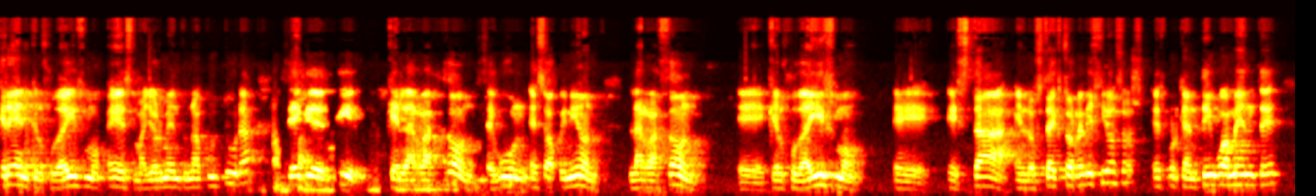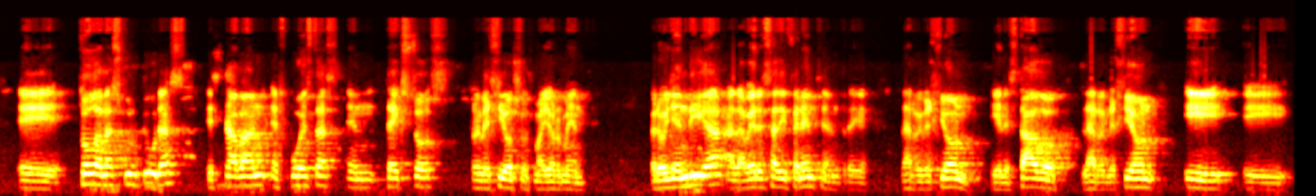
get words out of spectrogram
creen que el judaísmo es mayormente una cultura, hay que decir que la razón, según esa opinión, la razón eh, que el judaísmo eh, está en los textos religiosos es porque antiguamente eh, todas las culturas estaban expuestas en textos religiosos mayormente. Pero hoy en día, al haber esa diferencia entre la religión y el Estado, la religión y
